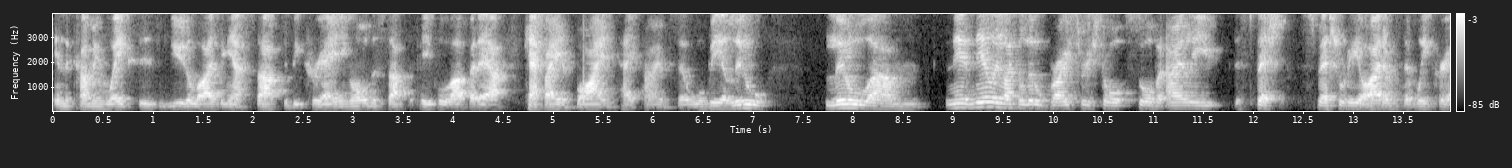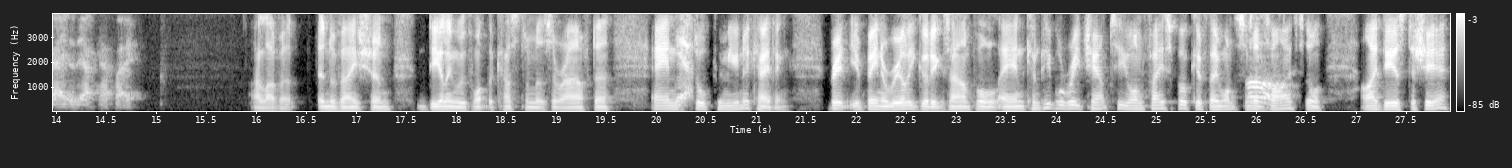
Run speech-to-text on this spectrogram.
in the coming weeks is utilizing our stuff to be creating all the stuff that people love at our cafe to buy and take home. So we'll be a little, little, um, ne- nearly like a little grocery store, store, but only the special specialty items that we create at our cafe. I love it. Innovation, dealing with what the customers are after, and Yeah. still communicating. Brett, you've been a really good example. And can people reach out to you on Facebook if they want some Oh, advice or ideas to share?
